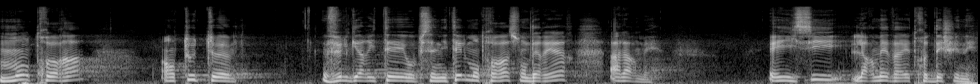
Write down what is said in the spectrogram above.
montrera en toute vulgarité et obscénité, il montrera son derrière à l'armée. Et ici, l'armée va être déchaînée.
